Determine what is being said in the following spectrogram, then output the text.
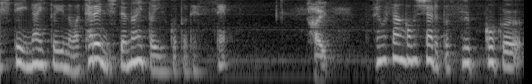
失敗していないというのはチャレンジしてないということですねはい。瀬尾さんがおっしゃるとすっごく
